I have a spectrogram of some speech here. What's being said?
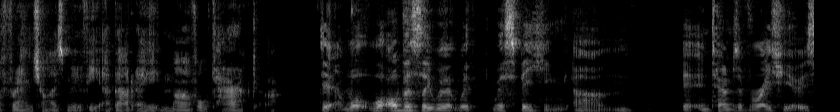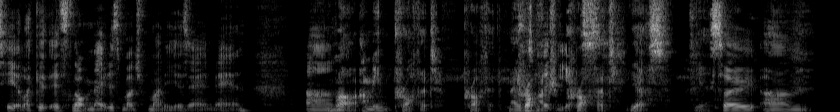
franchise movie about a Marvel character. Yeah, well, well, obviously we're we're, we're speaking um, in terms of ratios here. Like it, it's not made as much money as Ant Man. Um, Well, I mean, profit, profit, made Profit, as much yes. profit. Yes, yes. so um,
